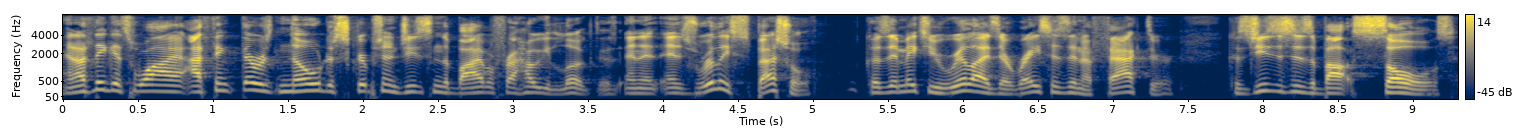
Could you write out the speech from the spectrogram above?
And I think it's why I think there was no description of Jesus in the Bible for how he looked, and, it, and it's really special because it makes you realize that race isn't a factor. Because Jesus is about souls,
